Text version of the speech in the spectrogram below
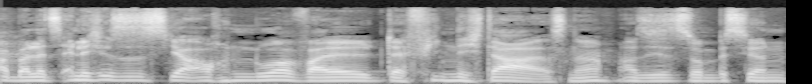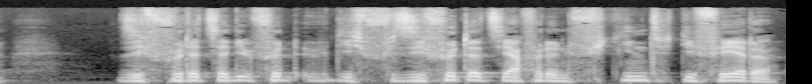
Aber letztendlich ist es ja auch nur, weil der Fiend nicht da ist, ne? Also sie ist so ein bisschen, sie führt jetzt ja die, für, die sie führt jetzt ja für den Fiend die Fehde.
